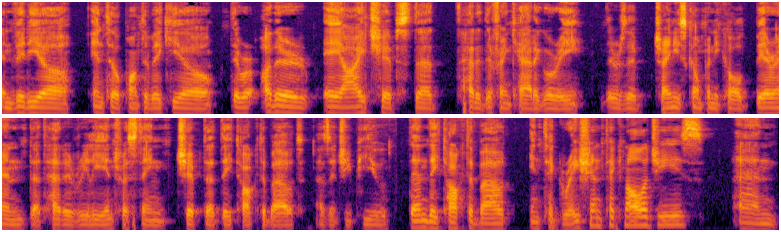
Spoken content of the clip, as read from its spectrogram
NVIDIA, Intel Ponte Vecchio. There were other AI chips that had a different category. There was a Chinese company called Biren that had a really interesting chip that they talked about as a GPU. Then they talked about integration technologies, and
